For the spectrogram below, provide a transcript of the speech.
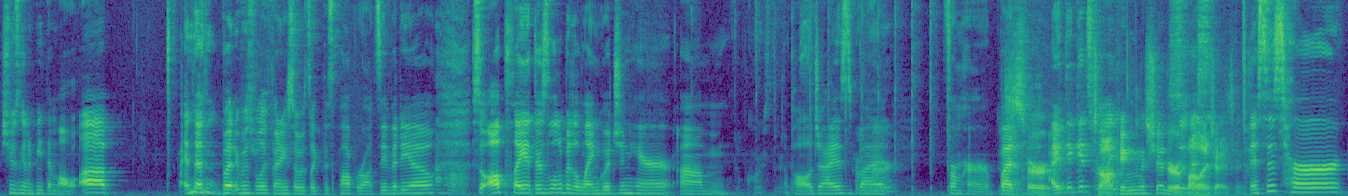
she was gonna beat them all up. And then, but it was really funny. So it was like this paparazzi video. Uh-huh. So I'll play it. There's a little bit of language in here. Um, Of course. there is. apologize, From but her? from her. But is her I think it's really- talking shit or so this- apologizing. this is her.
